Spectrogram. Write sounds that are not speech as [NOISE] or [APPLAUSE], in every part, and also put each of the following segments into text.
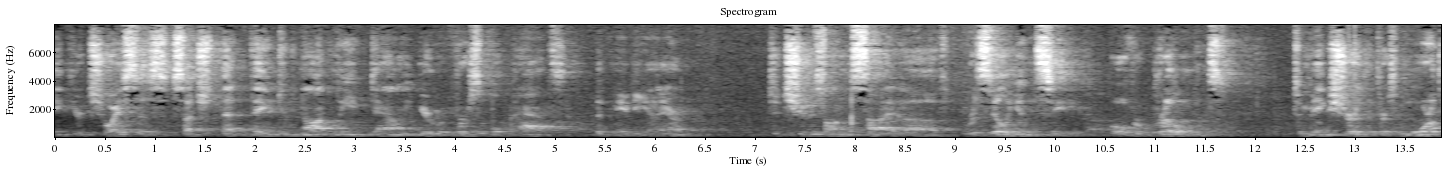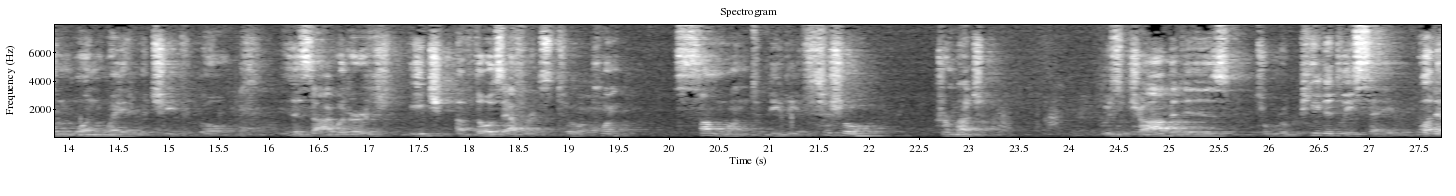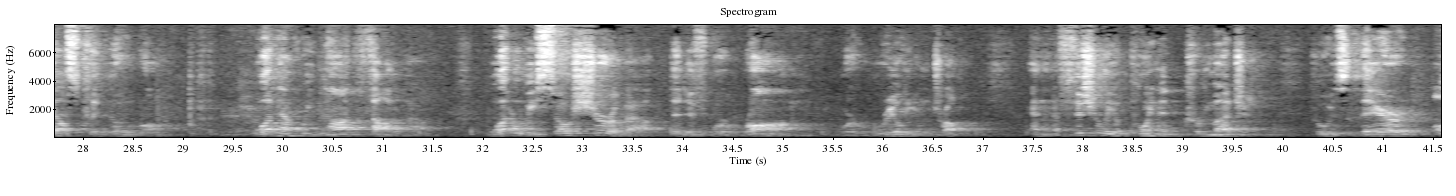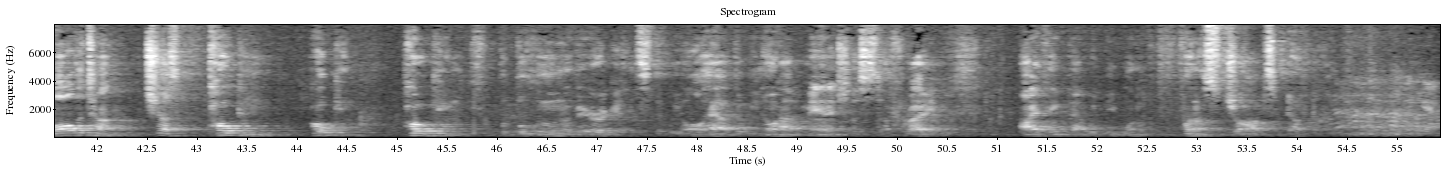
Make your choices such that they do not lead down irreversible paths that may be in error. To choose on the side of resiliency over brittleness, to make sure that there's more than one way to achieve your goal, is I would urge each of those efforts to appoint someone to be the official curmudgeon, whose job it is to repeatedly say, what else could go wrong? What have we not thought about? What are we so sure about that if we're wrong, we're really in trouble? And an officially appointed curmudgeon who is there all the time, just poking, poking, poking the balloon of arrogance that we all have, that we know how to manage this stuff right, I think that would be one of the funnest jobs ever. [LAUGHS]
